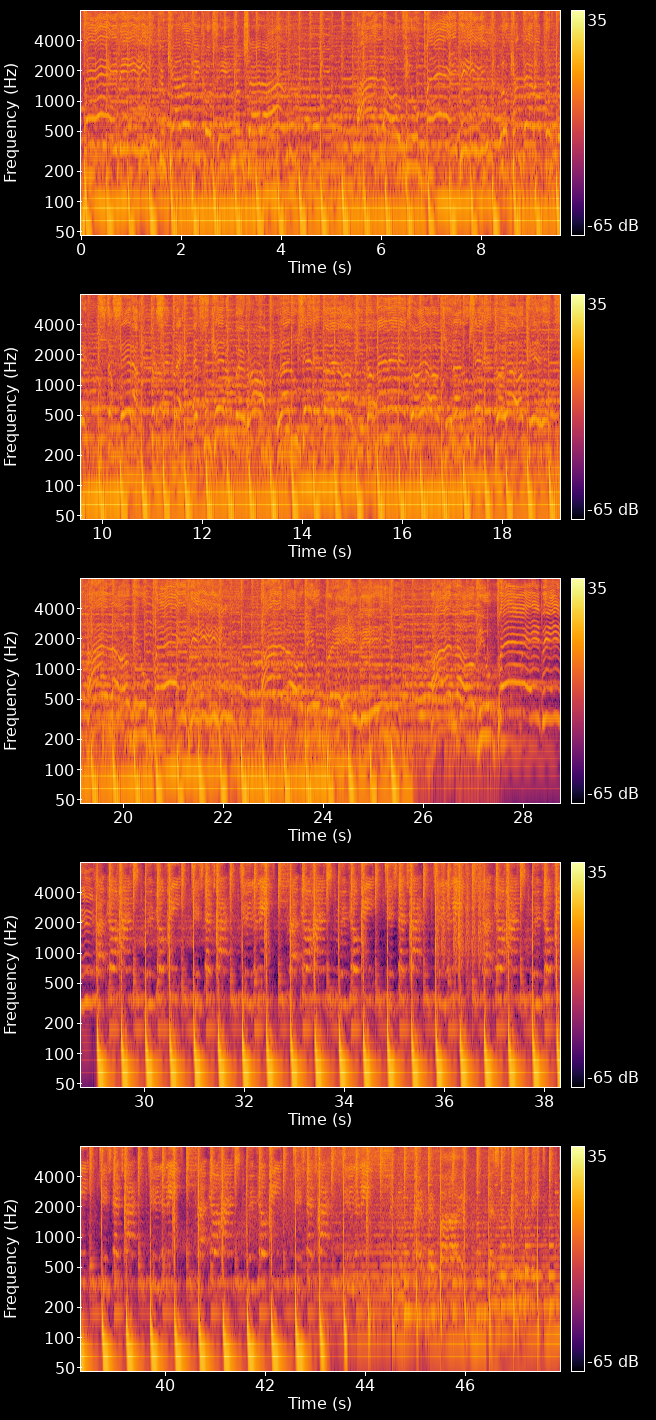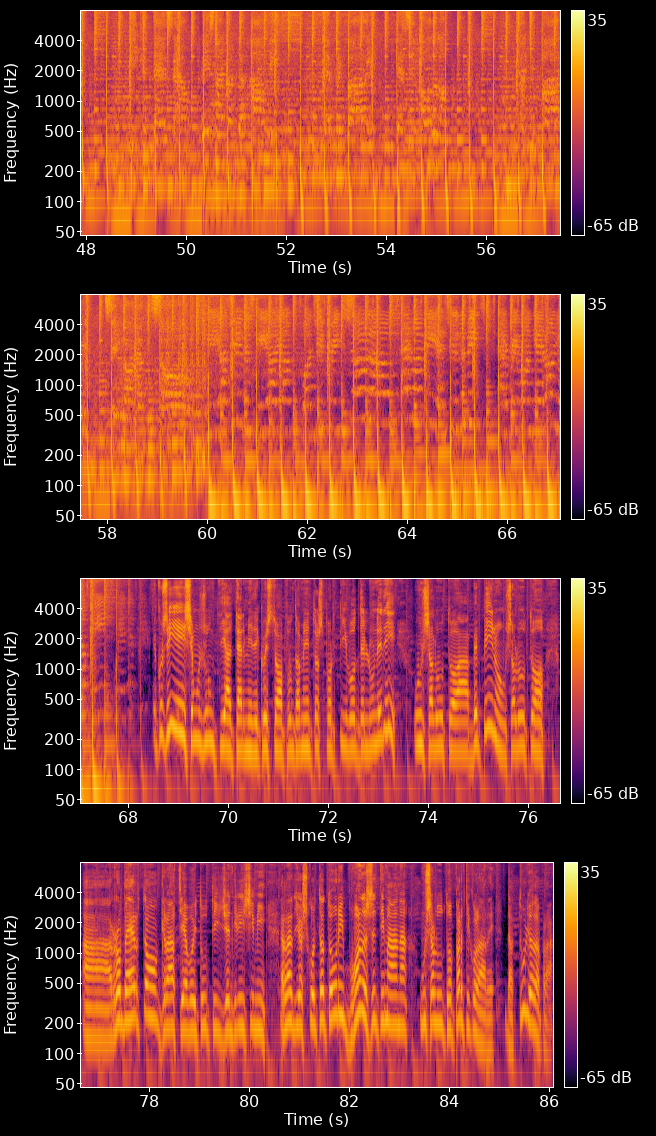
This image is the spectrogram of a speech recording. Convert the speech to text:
siamo giunti al termine di questo appuntamento sportivo del lunedì. Un saluto a Beppino, un saluto a Roberto, grazie a voi tutti gentilissimi radioascoltatori, buona settimana, un saluto particolare da Tullio Dapra.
